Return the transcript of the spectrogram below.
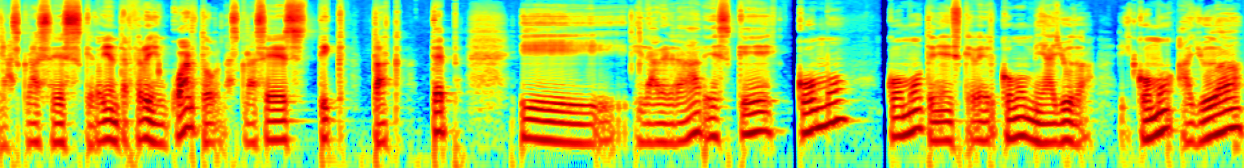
las clases que doy en tercero y en cuarto, las clases TIC, TAC, TEP. Y, la verdad es que cómo, cómo tenéis que ver cómo me ayuda y cómo ayuda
